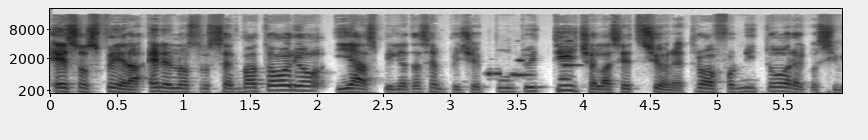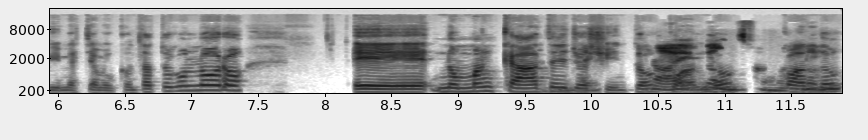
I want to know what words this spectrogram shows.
Esosfera è nel nostro osservatorio, iaspigatasemplice.it, c'è la sezione Trova fornitore, così vi mettiamo in contatto con loro. E non mancate, Giacinto, no, quando? No, insomma, quando? Non,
